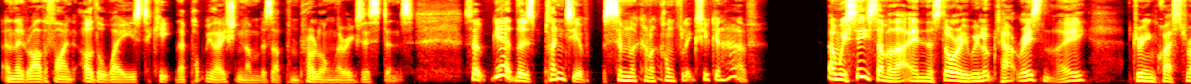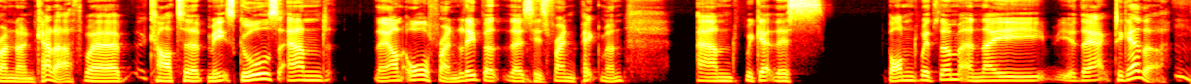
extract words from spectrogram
and they'd rather find other ways to keep their population numbers up and prolong their existence. So, yeah, there's plenty of similar kind of conflicts you can have. And we see some of that in the story we looked at recently, Dream Quest for Unknown Kadath, where Carter meets ghouls and they aren't all friendly, but there's his friend Pickman, and we get this bond with them and they they act together. Hmm.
